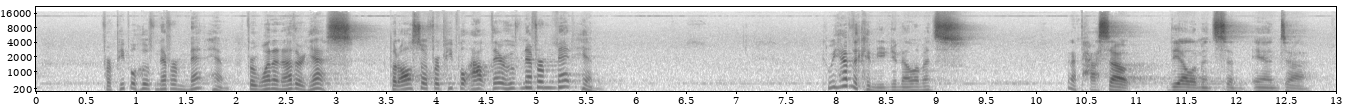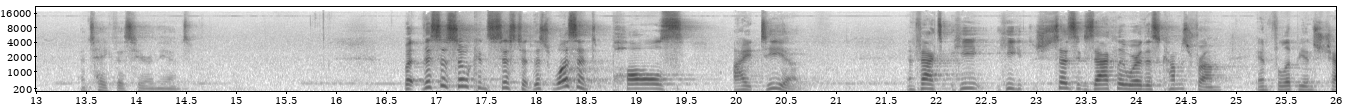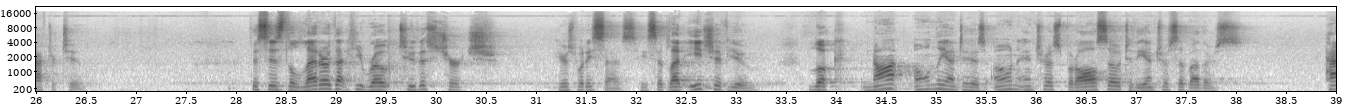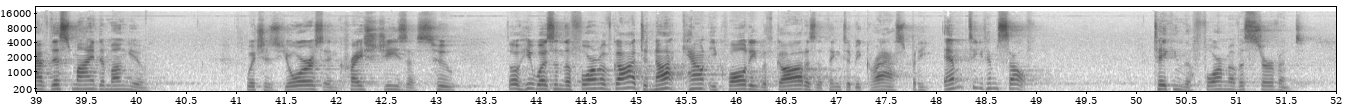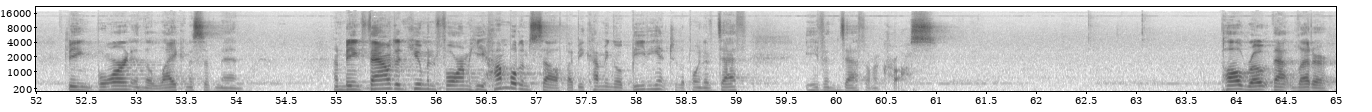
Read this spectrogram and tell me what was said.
for people who've never met him, for one another, yes, but also for people out there who've never met him. Can we have the communion elements? I'm going to pass out the elements and, and, uh, and take this here in the end. But this is so consistent. This wasn't Paul's idea. In fact, he, he says exactly where this comes from in Philippians chapter 2. This is the letter that he wrote to this church. Here's what he says He said, Let each of you look not only unto his own interest, but also to the interests of others. Have this mind among you, which is yours in Christ Jesus, who, though he was in the form of God, did not count equality with God as a thing to be grasped, but he emptied himself taking the form of a servant, being born in the likeness of men. And being found in human form, he humbled himself by becoming obedient to the point of death, even death on a cross. Paul wrote that letter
